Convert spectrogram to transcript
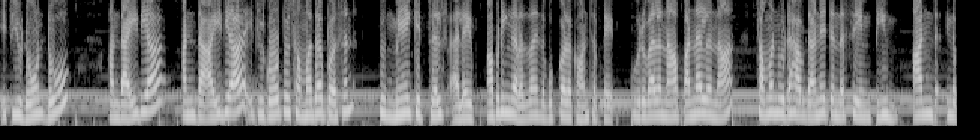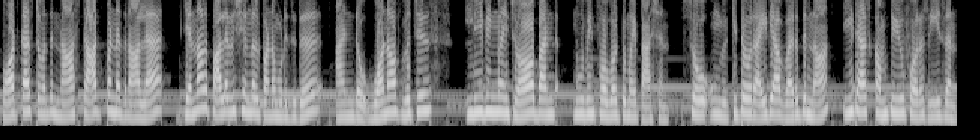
இஃப் யூ டோன்ட் டூ அந்த idea and the idea it will go to some other person to make itself alive அப்படிங்கிறது தான் இந்த புக்கோட கான்செப்டே ஒருவேளை நான் பண்ணலைன்னா someone would have done it in the same theme and இந்த பாட்காஸ்ட்டை வந்து நான் ஸ்டார்ட் பண்ணதுனால என்னால் பல விஷயங்கள் பண்ண முடிஞ்சுது. And one of which is leaving my job and moving forward to my passion so உங்ககிட்ட ஒரு ஐடியா வருதுன்னா it has come to you for a reason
